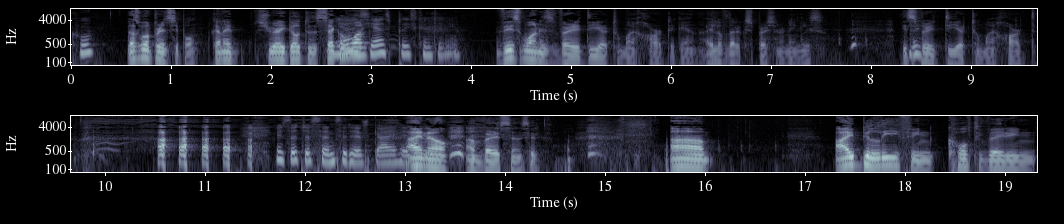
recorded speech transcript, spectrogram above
Cool. That's one principle. Can I? Should I go to the second yes, one? yes, yes. please continue. This one is very dear to my heart. Again, I love that expression in English. It's very dear to my heart. You're such a sensitive guy. I know. I'm very sensitive. Um, I believe in cultivating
